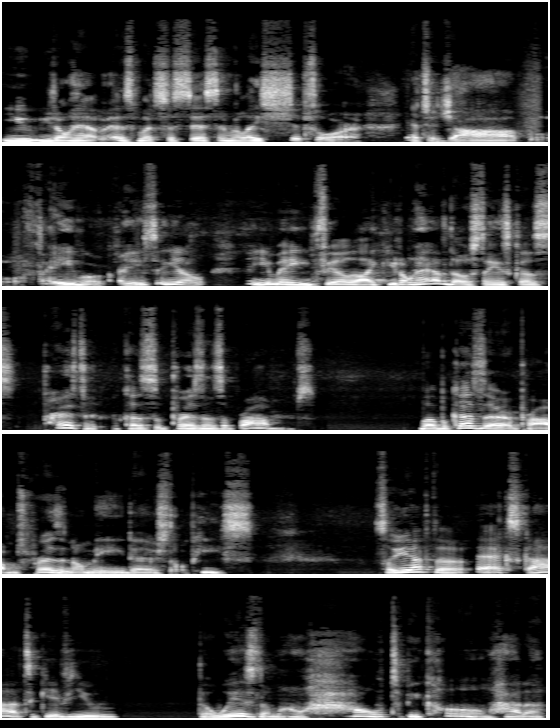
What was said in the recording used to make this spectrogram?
You you don't have as much success in relationships or at your job or favor or grace. You know, and you may feel like you don't have those things because present because the presence of problems. But because there are problems present, don't mean there's no peace. So you have to ask God to give you the wisdom on how to be calm, how to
